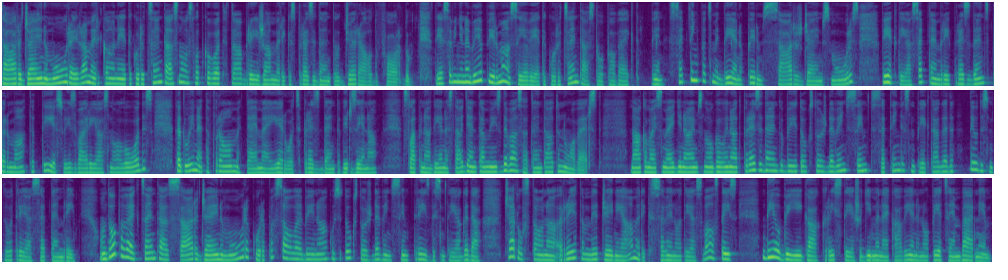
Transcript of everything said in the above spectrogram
Sāra Džeina Mūra ir amerikāniete, kura centās noslapkavot tā brīža Amerikas prezidentu Džeraldu Fordu. Tiesa, viņa nebija pirmā sieviete, kura centās to paveikt. Vien 17 dienu pirms Sāras Džeinas Mūras, 5. septembrī prezidents par mata tiesu izvairījās no lodes, kad Lineta Frome tēmēja ieroci prezidenta virzienā. Slepenā dienesta aģentam izdevās atentātu novērst. Nākamais mēģinājums nogalināt prezidentu bija 1975. gada 22. septembrī, un to paveikt centās Sāra Džeina Mūra, kura pasaulē bija nākusi 1930. Gadā Čarlstonā, Rietumvirģīnijā, Amerikas Savienotajās valstīs, dievbijīgā kristiešu ģimenē kā viena no pieciem bērniem.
